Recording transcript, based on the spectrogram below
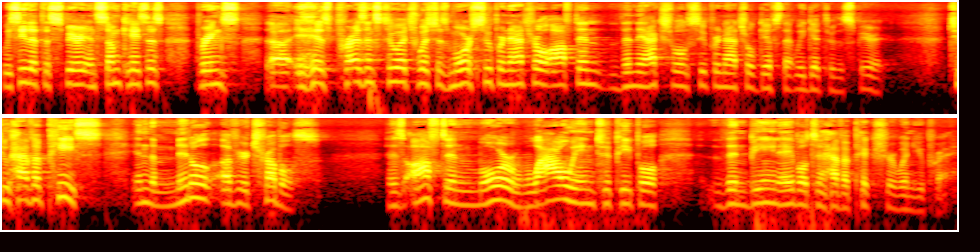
We see that the Spirit, in some cases, brings uh, His presence to us, which is more supernatural often than the actual supernatural gifts that we get through the Spirit. To have a peace in the middle of your troubles is often more wowing to people than being able to have a picture when you pray.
